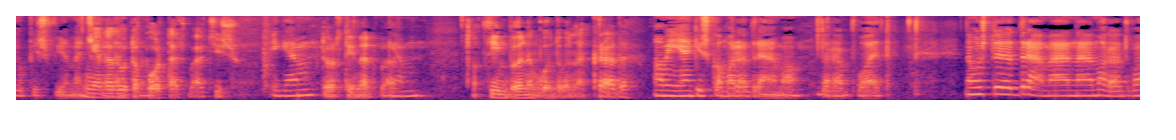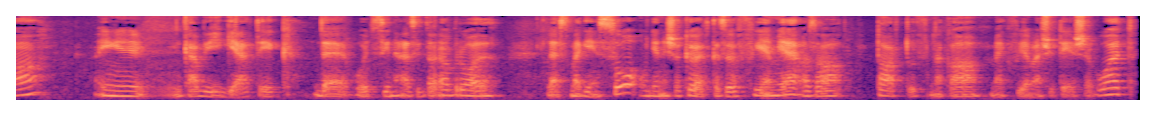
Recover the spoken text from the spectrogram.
jó kis filmecske Igen, ez volt a portás bácsis Igen, történetben. igen. A címből nem gondolnák rá, de Ami ilyen kis kamaradráma darab volt. Na most drámánál maradva, inkább vígjáték, de hogy színházi darabról lesz megint szó, ugyanis a következő filmje az a Tartufnak a megfilmesítése volt,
